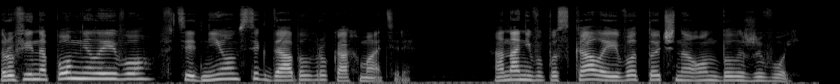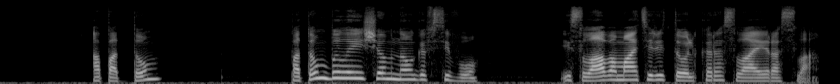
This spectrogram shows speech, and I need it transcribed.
Руфина помнила его, в те дни он всегда был в руках матери. Она не выпускала его, точно он был живой. А потом... Потом было еще много всего, и слава матери только росла и росла.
